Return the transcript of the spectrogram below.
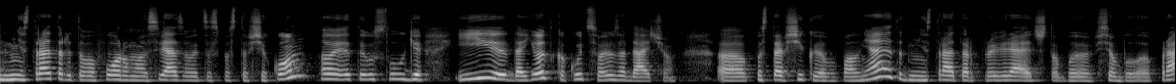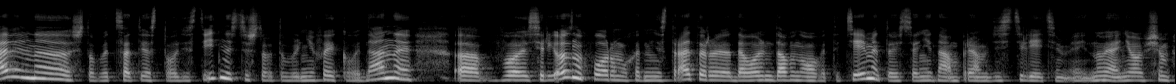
Администратор этого форума связывается с поставщиком э, этой услуги и дает какую-то свою задачу. Э, поставщик ее выполняет, администратор проверяет, чтобы все было правильно, чтобы это соответствовало действительности, чтобы это были не фейковые данные. Э, в серьезных форумах администраторы довольно давно в этой теме, то есть они там прям десятилетиями. Ну и они, в общем,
